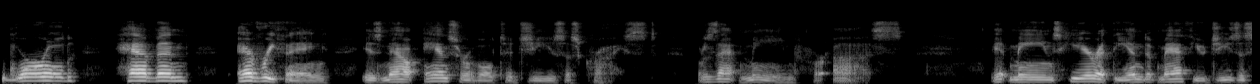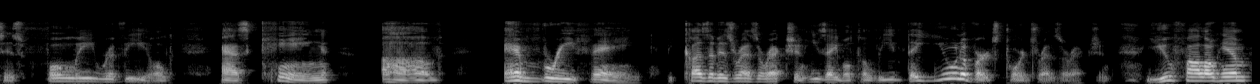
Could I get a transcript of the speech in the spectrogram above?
World, heaven, everything is now answerable to Jesus Christ. What does that mean for us? It means here at the end of Matthew, Jesus is fully revealed as King of everything. Because of his resurrection, he's able to lead the universe towards resurrection. You follow him,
